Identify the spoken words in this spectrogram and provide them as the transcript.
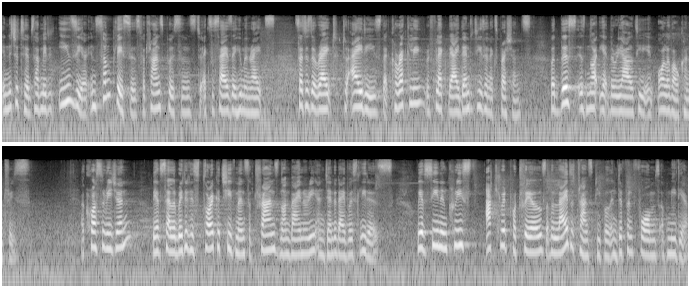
initiatives have made it easier in some places for trans persons to exercise their human rights, such as the right to IDs that correctly reflect their identities and expressions. But this is not yet the reality in all of our countries. Across the region, we have celebrated historic achievements of trans, non-binary, and gender-diverse leaders. We have seen increased accurate portrayals of the lives of trans people in different forms of media.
